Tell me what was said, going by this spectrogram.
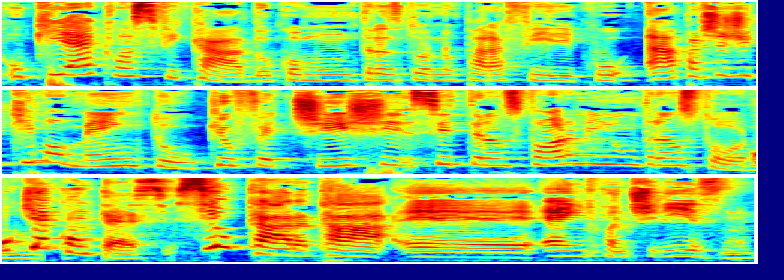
O que é classificado como um transtorno parafílico? A partir de que momento que o fetiche se transforma em um transtorno? O que acontece? Se o cara tá é, é infantilismo,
